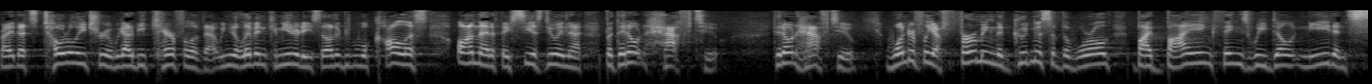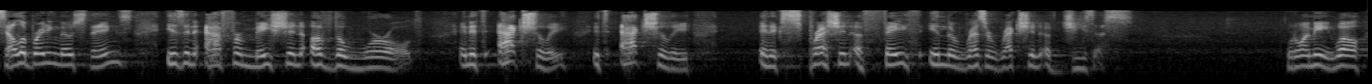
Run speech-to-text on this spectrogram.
right? That's totally true. We got to be careful of that. We need to live in community so other people will call us on that if they see us doing that, but they don't have to. They don't have to. Wonderfully affirming the goodness of the world by buying things we don't need and celebrating those things is an affirmation of the world. And it's actually, it's actually an expression of faith in the resurrection of Jesus. What do I mean? Well,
